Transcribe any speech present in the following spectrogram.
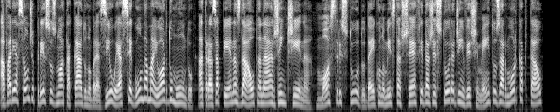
A variação de preços no atacado no Brasil é a segunda maior do mundo, atrás apenas da alta na Argentina, mostra estudo da economista-chefe da gestora de investimentos Armor Capital,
